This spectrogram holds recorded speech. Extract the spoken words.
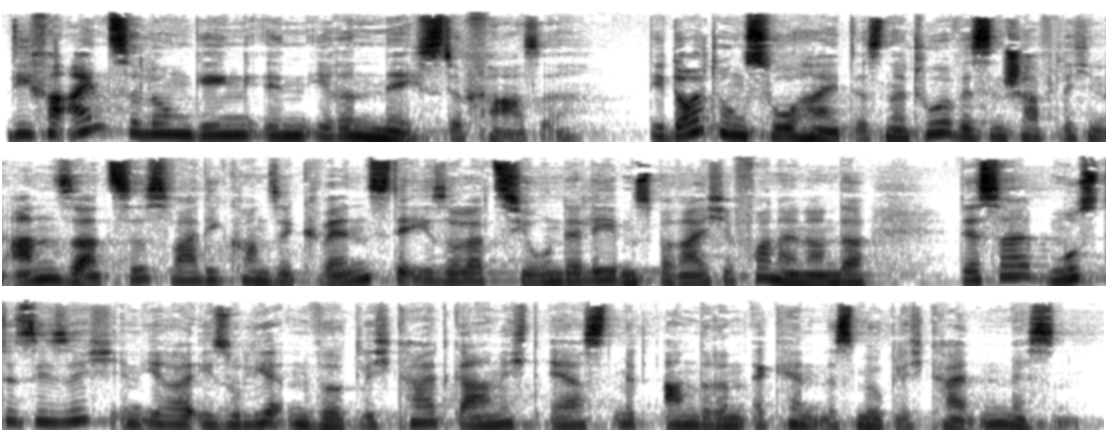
Die Vereinzelung ging in ihre nächste Phase. Die Deutungshoheit des naturwissenschaftlichen Ansatzes war die Konsequenz der Isolation der Lebensbereiche voneinander. Deshalb musste sie sich in ihrer isolierten Wirklichkeit gar nicht erst mit anderen Erkenntnismöglichkeiten messen.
